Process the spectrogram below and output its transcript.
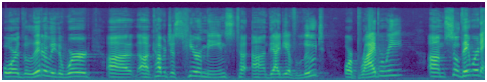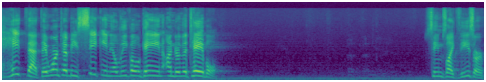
or the, literally the word uh, uh, covetous here means to, uh, the idea of loot or bribery. Um, so they were to hate that. They weren't to be seeking illegal gain under the table. Seems like these are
